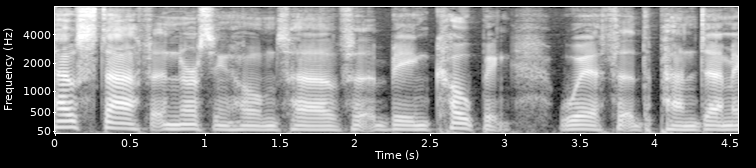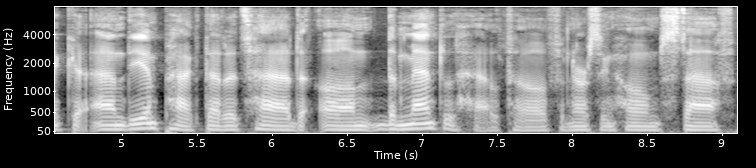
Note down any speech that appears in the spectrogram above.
how staff in nursing homes have been coping with the pandemic and the impact that it's had on the mental health of nursing home staff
